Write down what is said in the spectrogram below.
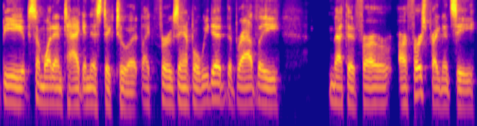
be somewhat antagonistic to it. Like for example we did the bradley method for our, our first pregnancy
